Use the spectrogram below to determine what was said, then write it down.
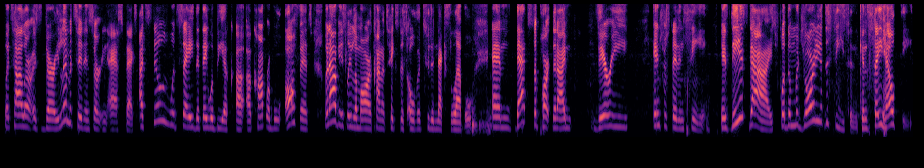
but Tyler is very limited in certain aspects. I still would say that they would be a, a, a comparable offense, but obviously Lamar kind of takes this over to the next level. And that's the part that I'm very interested in seeing. If these guys, for the majority of the season, can stay healthy,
